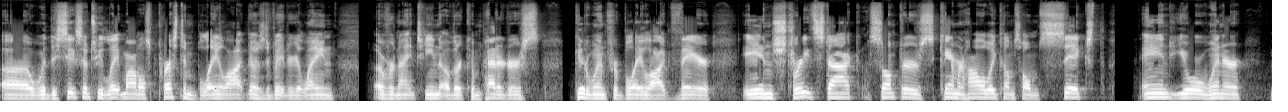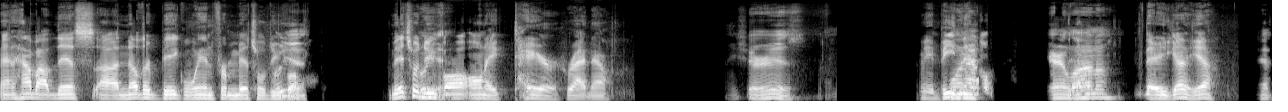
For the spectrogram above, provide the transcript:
Uh, with the 602 late models, Preston Blaylock goes to victory lane over 19 other competitors. Good win for Blaylock there. In street stock, Sumter's Cameron Holloway comes home sixth. And your winner, man, how about this? Uh, another big win for Mitchell Duval. Oh, yeah. Mitchell Oh, yeah. Duval on a tear right now. He sure is. I mean, beating One out. Carolina, There you go. Yeah, that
